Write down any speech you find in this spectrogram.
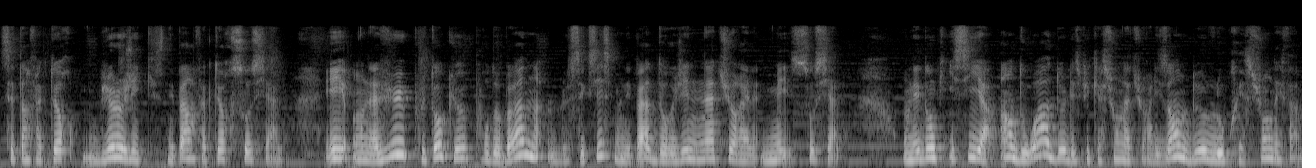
c'est un facteur biologique, ce n'est pas un facteur social. Et on a vu plutôt que pour Daubonne, le sexisme n'est pas d'origine naturelle, mais sociale. On est donc ici à un doigt de l'explication naturalisante de l'oppression des femmes.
